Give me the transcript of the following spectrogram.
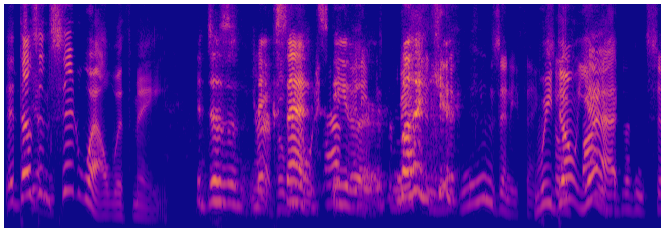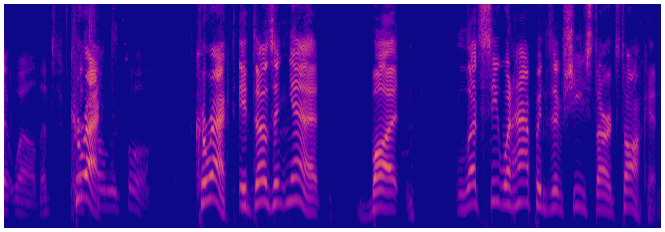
It doesn't yeah. sit well with me. It doesn't sure, make sense either. Like it means anything. We so don't yet. It doesn't sit well. That's, that's correct. Totally cool. Correct. It doesn't yet, but let's see what happens if she starts talking.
